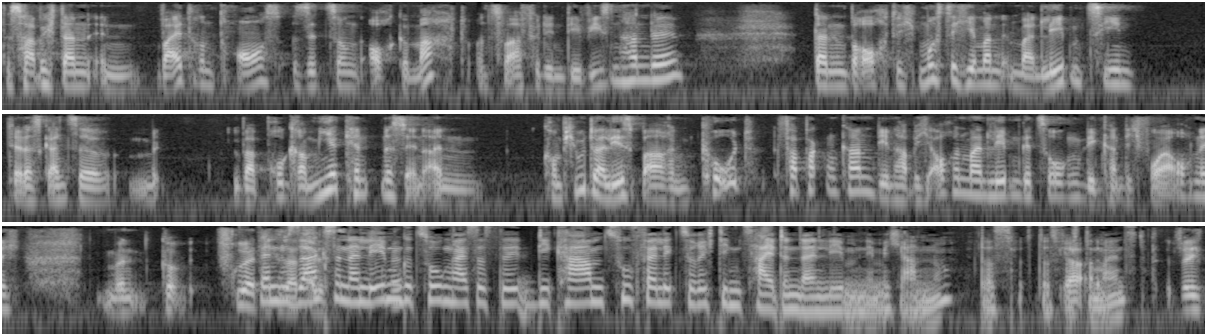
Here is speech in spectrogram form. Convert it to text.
Das habe ich dann in weiteren Trance-Sitzungen auch gemacht, und zwar für den Devisenhandel. Dann brauchte ich, musste ich jemanden in mein Leben ziehen, der das Ganze mit, über Programmierkenntnisse in einen computerlesbaren Code verpacken kann. Den habe ich auch in mein Leben gezogen, den kannte ich vorher auch nicht. Man, früher Wenn du gesagt, sagst, in dein Leben gezogen, heißt das, die, die kamen zufällig zur richtigen Zeit in dein Leben, nehme ich an. Ne? Das ist das, was ja, du meinst. Ich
